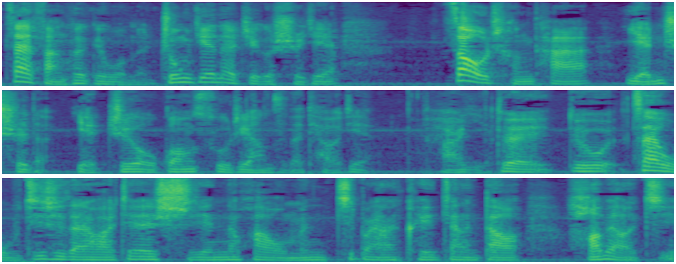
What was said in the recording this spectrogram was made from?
再反馈给我们，中间的这个时间，造成它延迟的也只有光速这样子的条件而已。对，就在五 G 时代的话，这些时间的话，我们基本上可以降到毫秒级，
